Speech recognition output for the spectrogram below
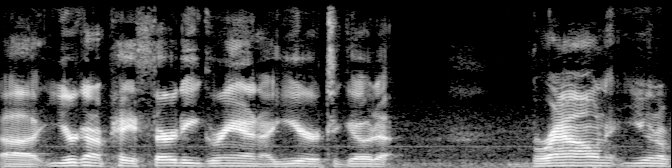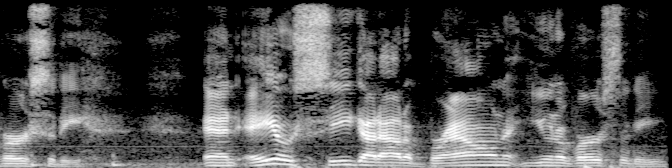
uh, you're going to pay 30 grand a year to go to Brown University. And AOC got out of Brown University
